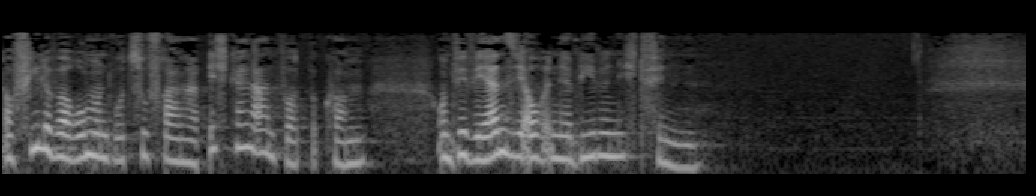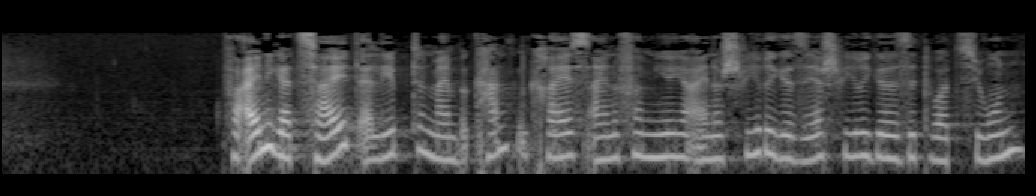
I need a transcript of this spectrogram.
Auf viele Warum und Wozu Fragen habe ich keine Antwort bekommen. Und wir werden sie auch in der Bibel nicht finden. Vor einiger Zeit erlebte in meinem Bekanntenkreis eine Familie eine schwierige, sehr schwierige Situation.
